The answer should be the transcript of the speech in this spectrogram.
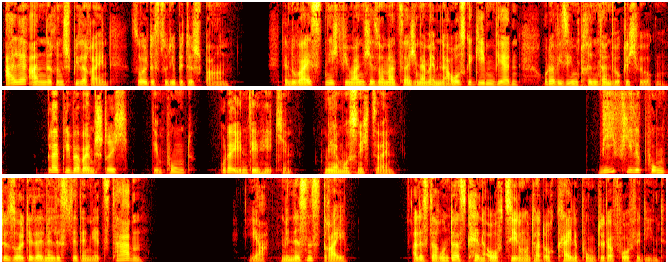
Alle anderen Spielereien solltest du dir bitte sparen. Denn du weißt nicht, wie manche Sonderzeichen am Ende ausgegeben werden oder wie sie im Print dann wirklich wirken. Bleib lieber beim Strich, dem Punkt oder eben den Häkchen. Mehr muss nicht sein. Wie viele Punkte sollte deine Liste denn jetzt haben? Ja, mindestens drei. Alles darunter ist keine Aufzählung und hat auch keine Punkte davor verdient.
